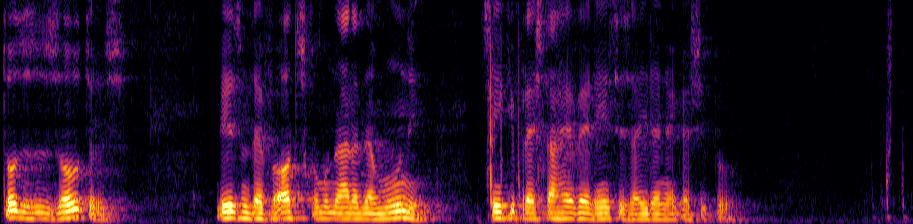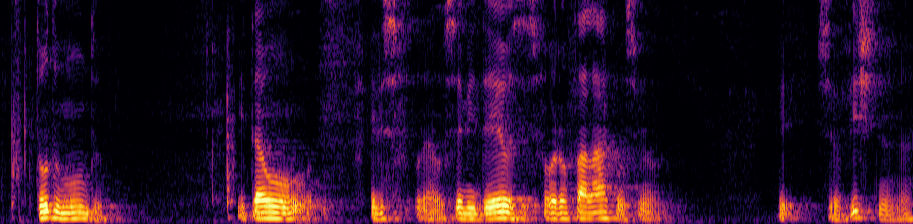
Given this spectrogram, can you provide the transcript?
todos os outros, mesmo devotos como Narada Muni, tinham que prestar reverências a Hiranyakashipu. Todo mundo. Então, eles, os semideuses foram falar com o Senhor, o Senhor Vishnu, né?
